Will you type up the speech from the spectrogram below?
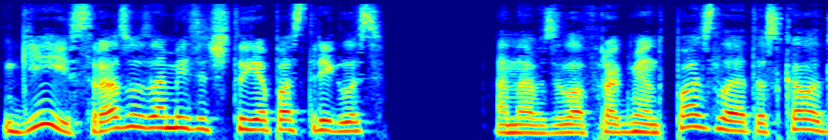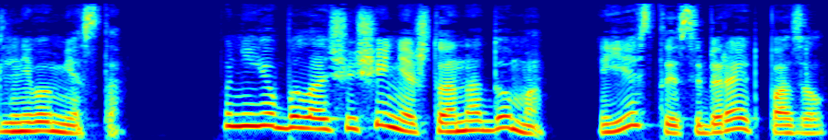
гей сразу заметит, что я постриглась. Она взяла фрагмент пазла и отыскала для него место. У нее было ощущение, что она дома, ест и собирает пазл.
